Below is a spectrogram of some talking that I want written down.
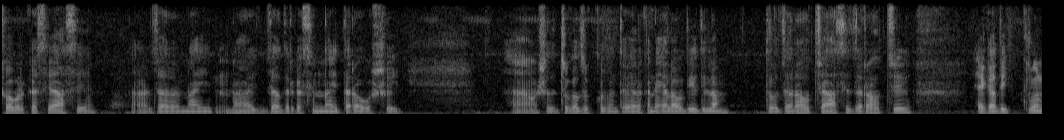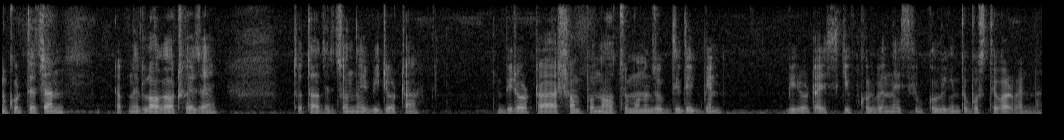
সবার কাছে আছে। আর যারা নাই নাই, যাদের কাছে নাই তারা অবশ্যই আমার সাথে যোগাযোগ করবেন। তো এখানে অ্যালাউ দিয়ে দিলাম। তো যারা হচ্ছে আছে, যারা হচ্ছে একাধিক ক্লোন করতে চান, আপনি লগ আউট হয়ে যায়। তো তাদের জন্য এই ভিডিওটা ভিডিওটা সম্পূর্ণ হচ্ছে মনোযোগ দিয়ে দেখবেন। ভিডিওটা স্কিপ করবেন না স্কিপ করলে কিন্তু বুঝতে পারবেন না।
